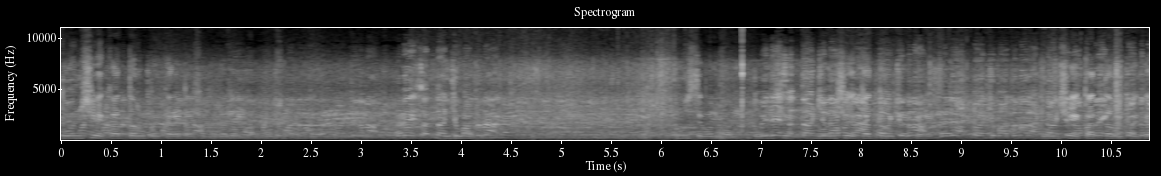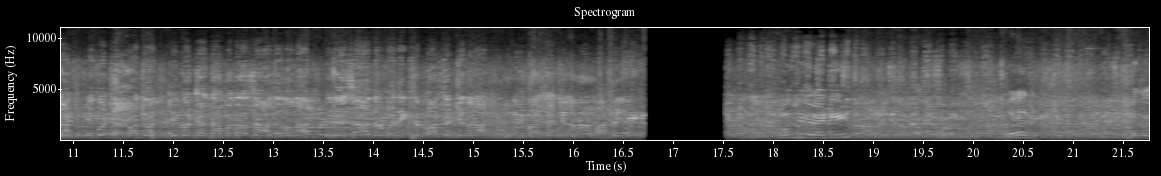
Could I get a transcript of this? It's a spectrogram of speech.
दोनशे एकाहत्तर रुपये कॅरेट अशा प्रकारचा माल पाहू शकतो मित्रांनो टू सेवन वन दोनशे दोनशे एकाहत्तर रुपये कॅरेट दोनशे एकाहत्तर रुपये कॅरेट कोणती व्हरायटी वरद. बघू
